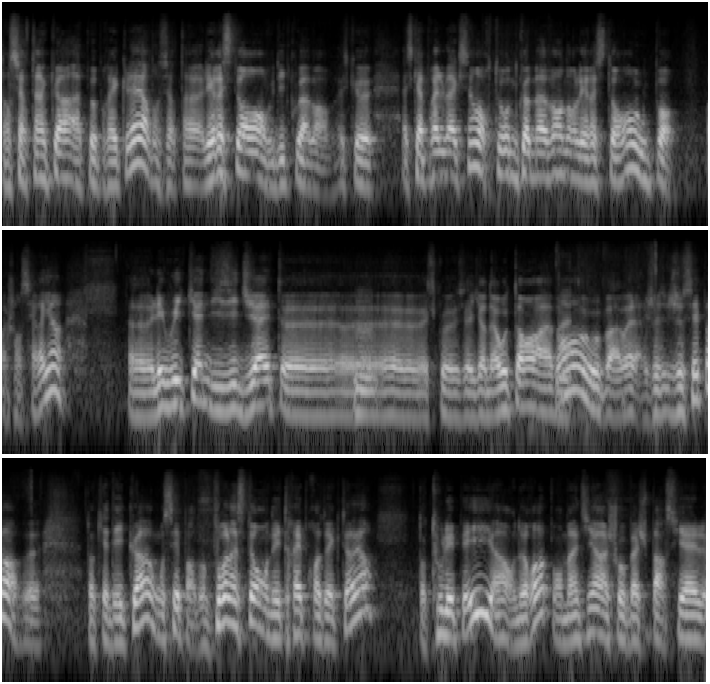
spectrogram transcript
dans certains cas, à peu près clair. Dans certains... Les restaurants, vous dites quoi avant Est-ce qu'après le vaccin, on retourne comme avant dans les restaurants ou pas? Moi, j'en sais rien. Euh, les week-ends EasyJet, euh, hmm. euh, est-ce qu'il y en a autant avant ou bah, voilà, Je ne sais pas. Donc il y a des cas on ne sait pas. Donc pour l'instant, on est très protecteur. Dans tous les pays, hein, en Europe, on maintient un chômage partiel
